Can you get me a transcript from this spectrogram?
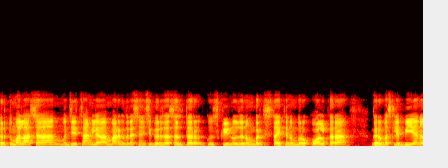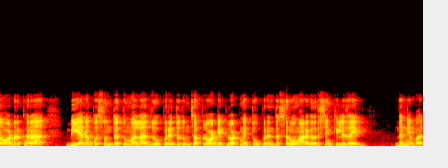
तर तुम्हाला अशा म्हणजे चांगल्या मार्गदर्शनाची गरज असेल तर स्क्रीनवर जो नंबर दिसत आहे त्या नंबरवर कॉल करा. घरबसल्या बियाणं ऑर्डर करा. बियाणापासून तर तुम्हाला जोपर्यंत तुमचा प्लॉट आहे प्लॉटमध्ये तोपर्यंत सर्व मार्गदर्शन केलं जाईल. धन्यवाद.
